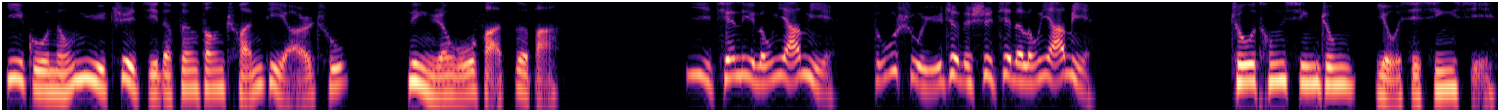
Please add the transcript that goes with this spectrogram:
一股浓郁至极的芬芳传递而出，令人无法自拔。一千粒龙牙米，独属于这个世界的龙牙米。周通心中有些欣喜，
